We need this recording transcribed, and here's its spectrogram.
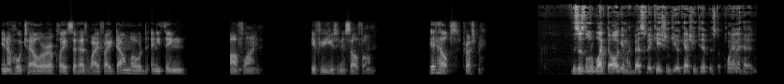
in a hotel or a place that has Wi Fi, download anything offline if you're using a cell phone. It helps, trust me. This is the Little Black Dog, and my best vacation geocaching tip is to plan ahead.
